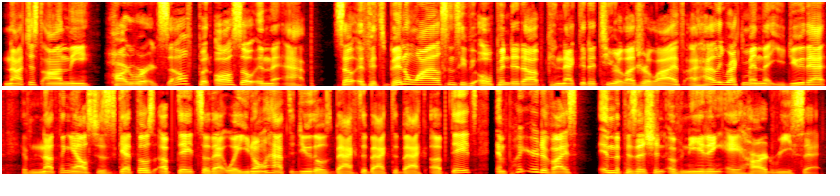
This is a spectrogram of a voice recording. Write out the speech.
not just on the hardware itself, but also in the app. So if it's been a while since you've opened it up, connected it to your Ledger Live, I highly recommend that you do that. If nothing else, just get those updates so that way you don't have to do those back to back to back updates and put your device in the position of needing a hard reset.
